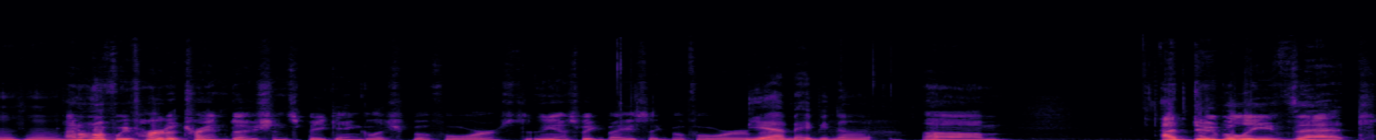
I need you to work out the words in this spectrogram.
Mm-hmm. I don't know if we've heard a Trandoshan speak English before. You know, speak basic before. but Yeah, maybe not. Um, I do believe that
